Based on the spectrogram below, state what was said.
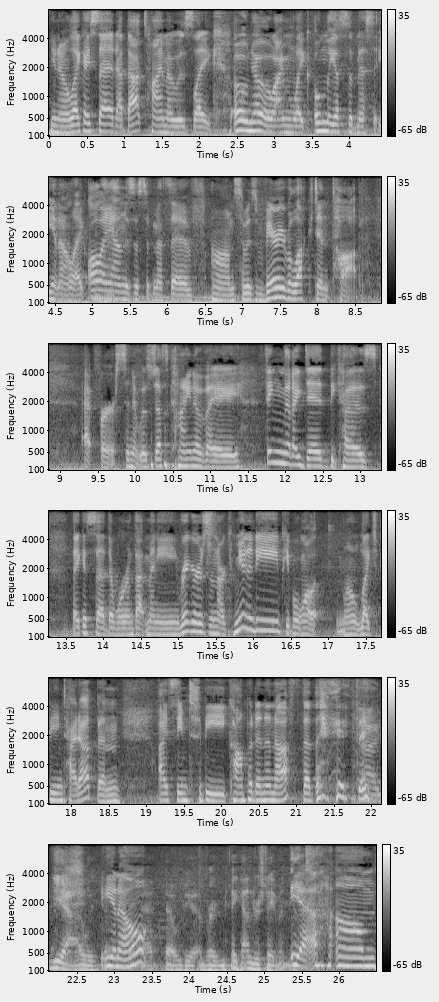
you know, like I said, at that time I was like, oh no, I'm like only a submissive, you know, like all I am is a submissive. Um, so I was a very reluctant top at first. And it was just kind of a thing that I did because, like I said, there weren't that many riggers in our community. People well, well, liked being tied up, and I seemed to be competent enough that they, they Uh, yeah, I would. You know? that. that would be a very big understatement. yeah um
